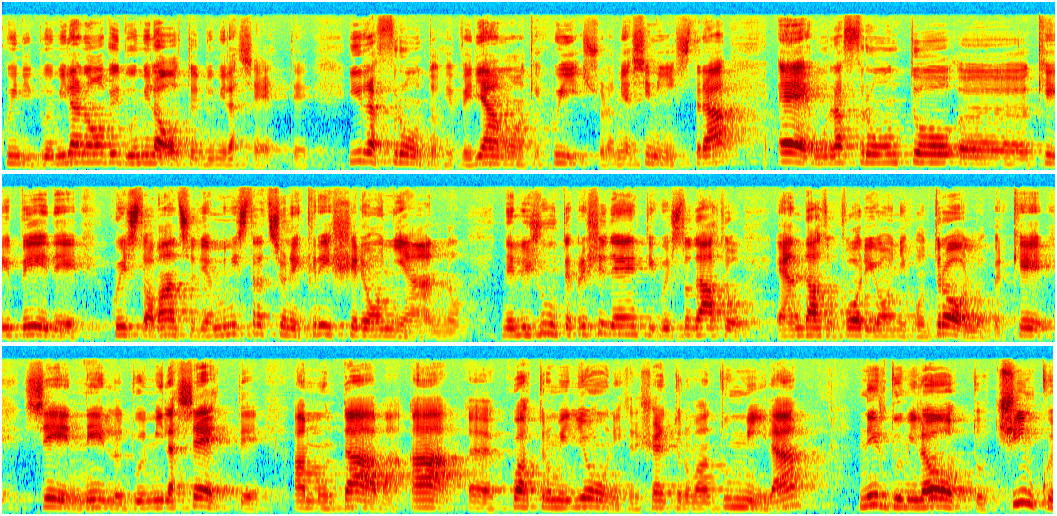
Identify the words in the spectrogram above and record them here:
quindi 2009, 2008 e 2007. Il raffronto che vediamo anche qui sulla mia sinistra è un raffronto eh, che vede questo avanzo di amministrazione crescere ogni anno. Nelle giunte precedenti questo dato è andato fuori ogni controllo perché se nel 2007 ammontava a eh, 4 milioni 391 mila, nel 2008 5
